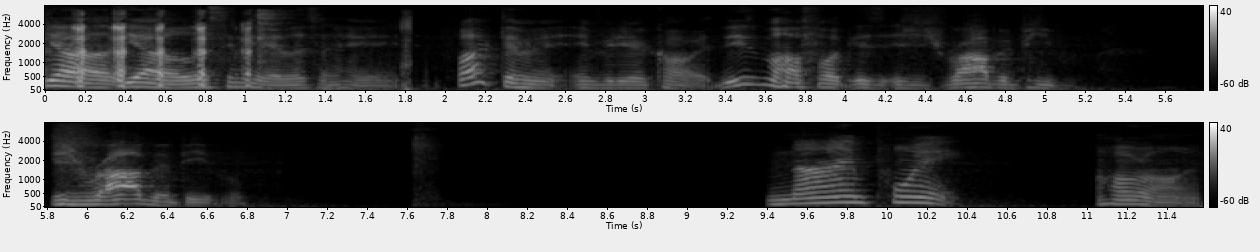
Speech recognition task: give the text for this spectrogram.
yo, yo, listen here, listen here. Fuck them Nvidia cards. These motherfuckers is just robbing people. Just robbing people. Nine point. Hold on.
